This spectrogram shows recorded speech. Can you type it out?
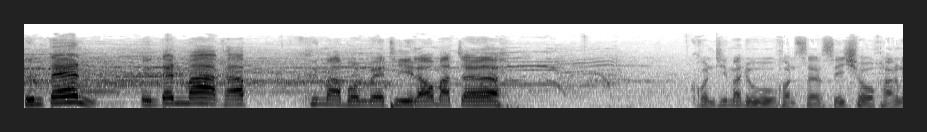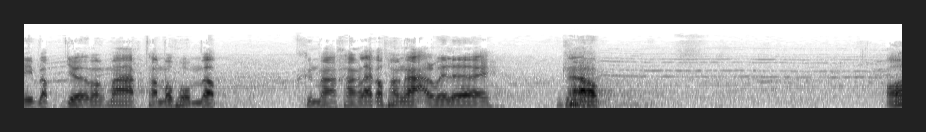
ตื่นเต้น ตื่นเต้นมากครับ ขึ้นมาบนเวทีแล้วมาเจอ คนที่มาดูคอนเสิร์ตซีโชว์ครั้งนี้แบบเยอะมากๆทำมาผมแบบ ขึ้นมาครั้งแรกก็พังงะไปเลยครับ อ๋อ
